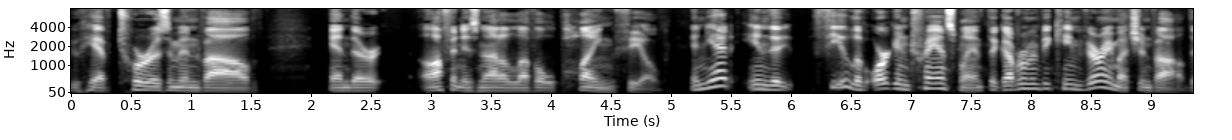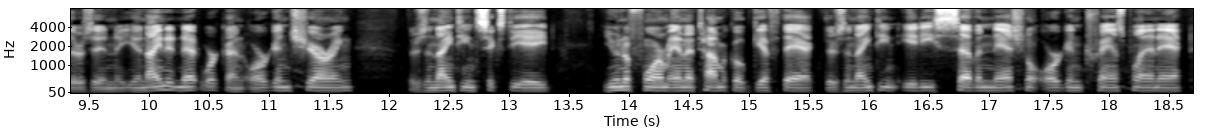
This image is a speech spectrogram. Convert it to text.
You have tourism involved, and there often is not a level playing field. And yet, in the field of organ transplant, the government became very much involved. There's a United Network on Organ Sharing. There's a 1968 Uniform Anatomical Gift Act. There's a 1987 National Organ Transplant Act.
